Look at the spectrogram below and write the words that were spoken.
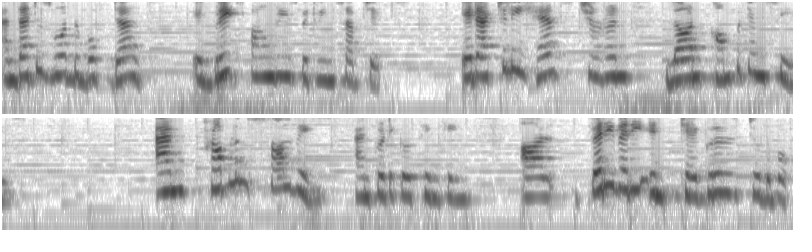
And that is what the book does. It breaks boundaries between subjects. It actually helps children learn competencies and problem solving and critical thinking are very, very integral to the book.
